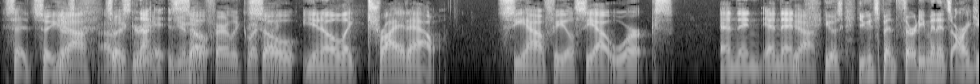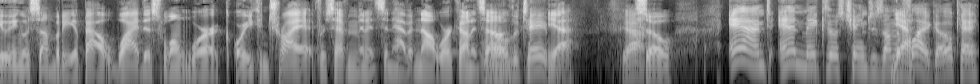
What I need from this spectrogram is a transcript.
He said so. He Yeah, goes, I so it's agree. not You so know fairly quickly. So you know, like try it out, see how it feels, see how it works. And then, and then Yeah. he goes, you can spend 30 minutes arguing with somebody about why this won't work, or you can try it for seven minutes and have it not work on its Roll own. the tape. Yeah. Yeah. So, and and make those changes on the Yeah. fly. Go, okay,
